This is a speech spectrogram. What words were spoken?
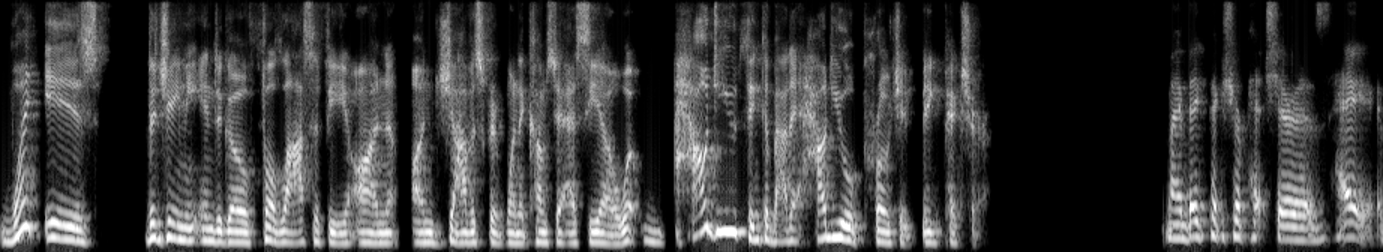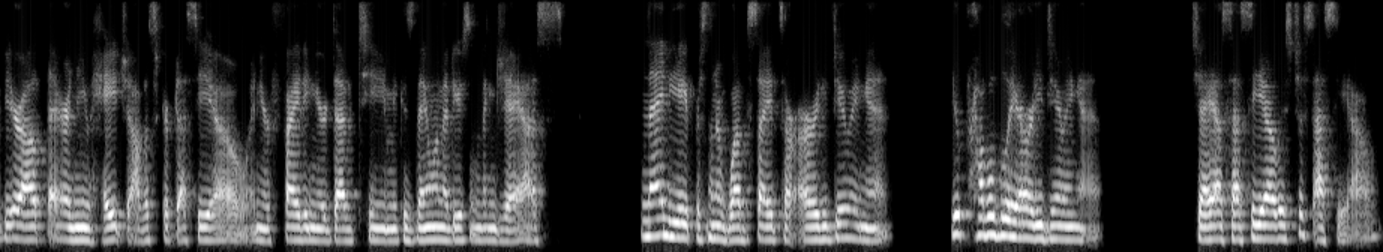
What is the Jamie Indigo philosophy on on JavaScript when it comes to SEO? What how do you think about it? How do you approach it big picture? My big picture pitch here is hey, if you're out there and you hate JavaScript SEO and you're fighting your dev team because they want to do something JS, 98% of websites are already doing it. You're probably already doing it. JS SEO is just SEO.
